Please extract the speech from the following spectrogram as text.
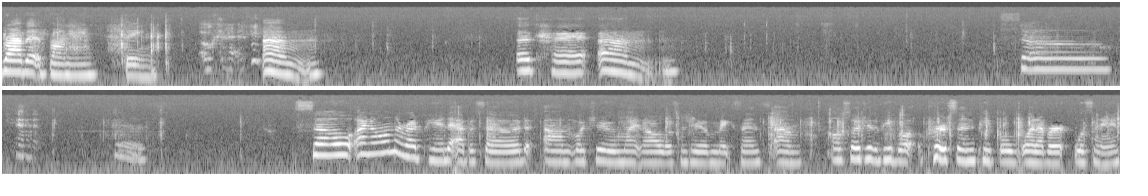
rabbit bunny thing. Okay. Um. Okay. Um. So. Yes. So I know on the Red Panda episode, um, which you might not listen to, makes sense. Um, also to the people, person, people, whatever, listening,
